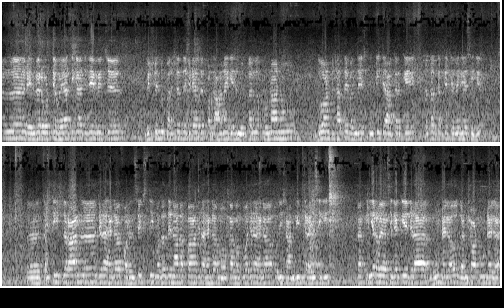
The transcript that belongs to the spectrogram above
ਕੱਲ ਰੇਲਵੇ ਰੋਡ ਤੇ ਹੋਇਆ ਸੀਗਾ, ਜਿਹਦੇ ਵਿੱਚ ਵਿਸ਼ਵ ਹਿੰਦੂ ਪਰਿਸ਼ਦ ਦੇ ਜਿਹੜੇ ਉਹਦੇ ਪ੍ਰਧਾਨ ਹੈਗੇ ਨੇ ਲੋਕਲ, ਉਹਨਾਂ ਨੂੰ ਦੋ ਅਣਪਛਾਤੇ ਬੰਦੇ ਸਕੂਟੀ ਤੇ ਆ ਕਰਕੇ ਕਤਲ ਕਰਕੇ ਚਲੇ ਗਏ ਸੀਗੇ। ਤਫਤੀਸ਼ ਦੌਰਾਨ ਜਿਹੜਾ ਹੈਗਾ ਫੋਰੈਂਸਿਕਸ ਦੀ ਮਦਦ ਦੇ ਨਾਲ ਆਪਾਂ ਜਿਹੜਾ ਹੈਗਾ ਮੌਕਾ ਬਕਵਾ ਜਿਹੜਾ ਹੈਗਾ, ਉਹਦੀ ਛਾਨਬੀਨ ਕਰਾਈ ਸੀਗੀ। ਤਾਂ ਕਲੀਅਰ ਹੋਇਆ ਸੀਗਾ ਕਿ ਇਹ ਜਿਹੜਾ ਵੂਡ ਹੈਗਾ, ਉਹ ਗਨ ਸ਼ਾਟ ਵੂੰਡ ਹੈਗਾ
